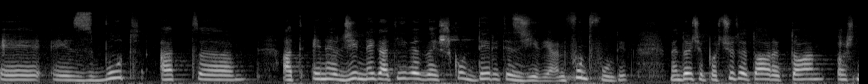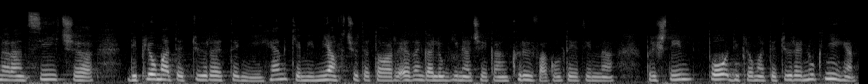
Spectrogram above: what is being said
e e zbut atë atë energji negative dhe shkon deri te zgjidhja. Në fund të fundit, mendoj që për qytetarët tanë është me rëndësi që diplomat e tyre të njihen, kemi mjaft qytetarë edhe nga Lugina që i kanë kry fakultetin në Prishtinë, po diplomat e tyre nuk njihen.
